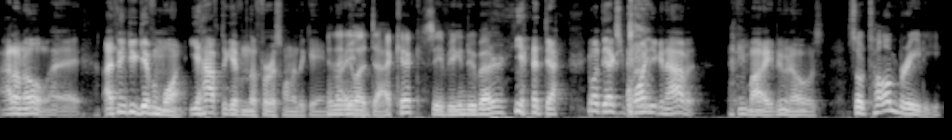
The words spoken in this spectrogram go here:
I don't know. I, I think you give him one. You have to give him the first one of the game. And then right? you let Dak kick, see if he can do better. Yeah, Dak- you want the extra point? You can have it. He might. Who knows? So Tom Brady,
